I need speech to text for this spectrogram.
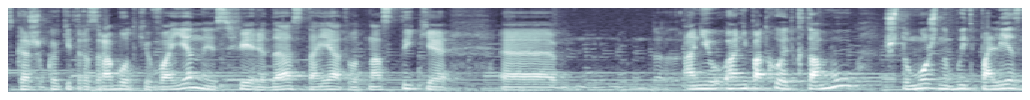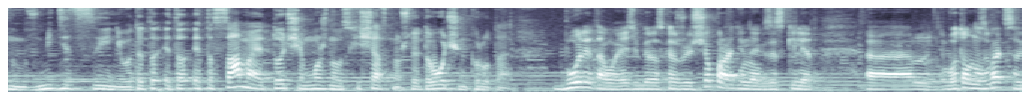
скажем, какие-то разработки в военной сфере, да, стоят вот на стыке, э, они, они подходят к тому, что можно быть полезным в медицине. Вот это, это, это самое то, чем можно восхищаться, потому что это очень круто. Более того, я тебе расскажу еще про один экзоскелет. Эм, Вот он называется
